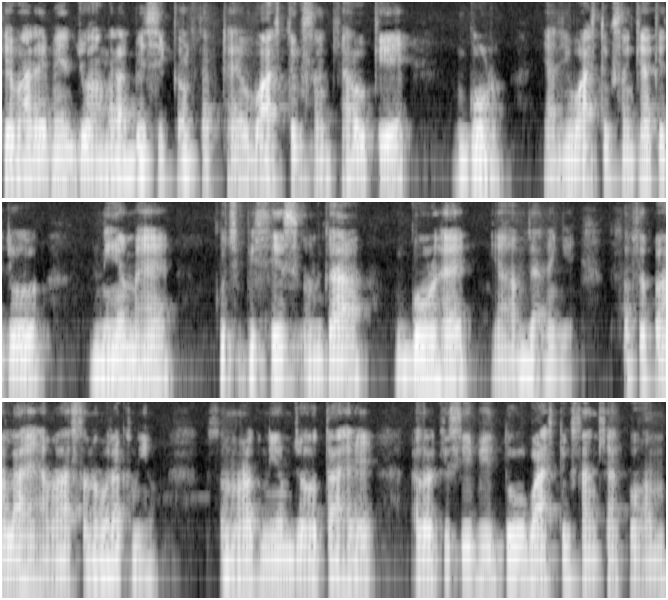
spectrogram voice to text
के बारे में जो हमारा बेसिक कंसेप्ट है, वास्तविक संख्याओं के गुण। यानी वास्तविक संख्या के जो नियम है, कुछ विशेष उनका गुण है, यह हम जानेंगे। सबसे पहला है हमारा संवरक नियम। संवरक नियम जो होता है अगर किसी भी दो वास्तविक संख्या को हम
